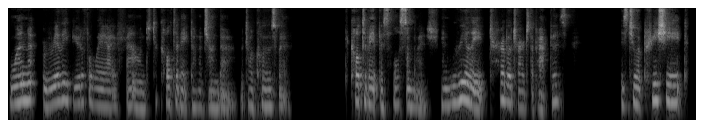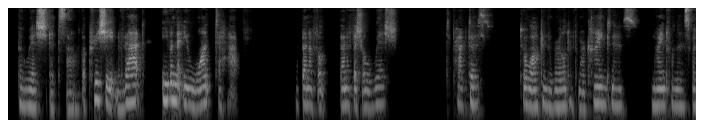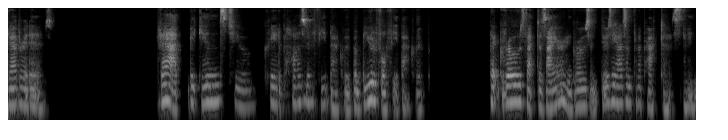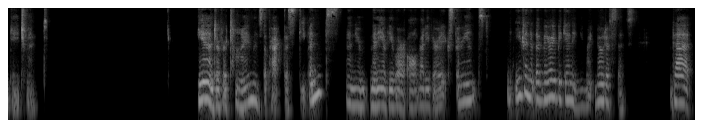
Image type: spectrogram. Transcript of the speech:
One really beautiful way I've found to cultivate Dhammachanda, which I'll close with, to cultivate this wholesome wish and really turbocharge the practice, is to appreciate the wish itself. Appreciate that, even that you want to have a beneficial, wish to practice, to walk in the world with more kindness, mindfulness, whatever it is that begins to create a positive feedback loop, a beautiful feedback loop that grows that desire and grows enthusiasm for the practice and engagement. And over time, as the practice deepens, and many of you are already very experienced, even at the very beginning, you might notice this that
